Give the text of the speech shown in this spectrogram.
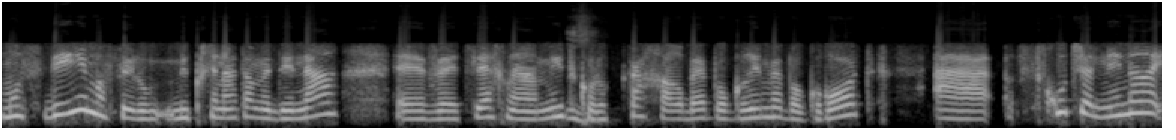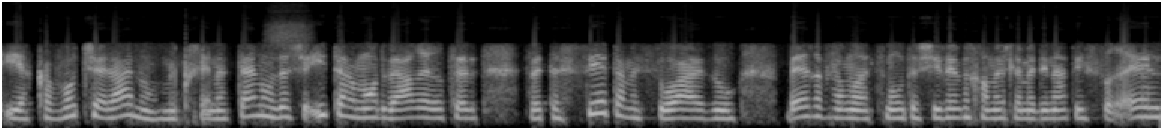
מוסדיים אפילו, מבחינת המדינה, אה, והצליח להעמיד כל כך הרבה בוגרים ובוגרות. הזכות של נינה היא הכבוד שלנו, מבחינתנו, זה שהיא תעמוד בהר הרצל ותשיא את המשואה הזו בערב יום העצמאות ה-75 למדינת ישראל.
